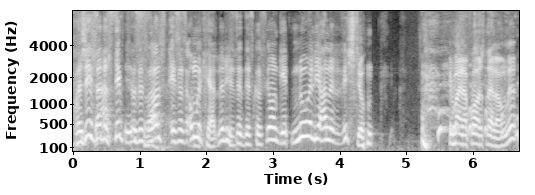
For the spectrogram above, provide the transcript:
Verstehst du, das, das gibt, es ist sonst, ist es umgekehrt, ne? Diese Diskussion geht nur in die andere Richtung. In meiner Vorstellung, ne?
